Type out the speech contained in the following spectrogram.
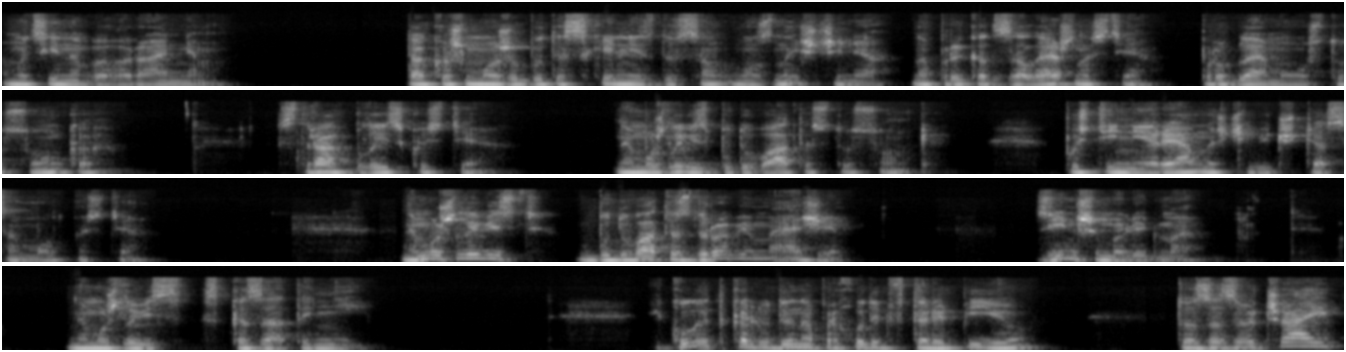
емоційним вигоранням. Також може бути схильність до самознищення, наприклад, залежності, проблеми у стосунках, страх близькості, неможливість будувати стосунки, постійні ревнощі, відчуття самотності, неможливість будувати здорові межі з іншими людьми, неможливість сказати ні. І коли така людина приходить в терапію, то зазвичай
